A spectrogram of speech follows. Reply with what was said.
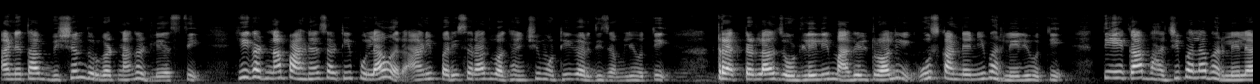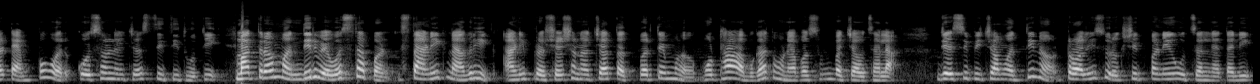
अन्यथा भीषण दुर्घटना घडली असती. ही घटना पाहण्यासाठी पुलावर आणि परिसरात बघ्यांची मोठी गर्दी जमली होती. ट्रॅक्टरला जोडलेली मागील ट्रॉली ऊस कांड्यांनी भरलेली होती. ती एका भाजीपाला भरलेल्या टेम्पोवर कोसळण्याच्या स्थितीत होती. मात्र मंदिर व्यवस्थापन स्थानिक नागरिक आणि प्रशासनाच्या तत्परतेमुळे मोठा अपघात होण्यापासून बचाव झाला. जेसीपीच्या मदतीनं ट्रॉली सुरक्षितपणे उचलण्यात आली.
